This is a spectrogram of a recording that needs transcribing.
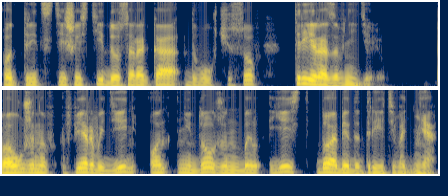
от 36 до 42 часов три раза в неделю. Поужинав в первый день, он не должен был есть до обеда третьего дня.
